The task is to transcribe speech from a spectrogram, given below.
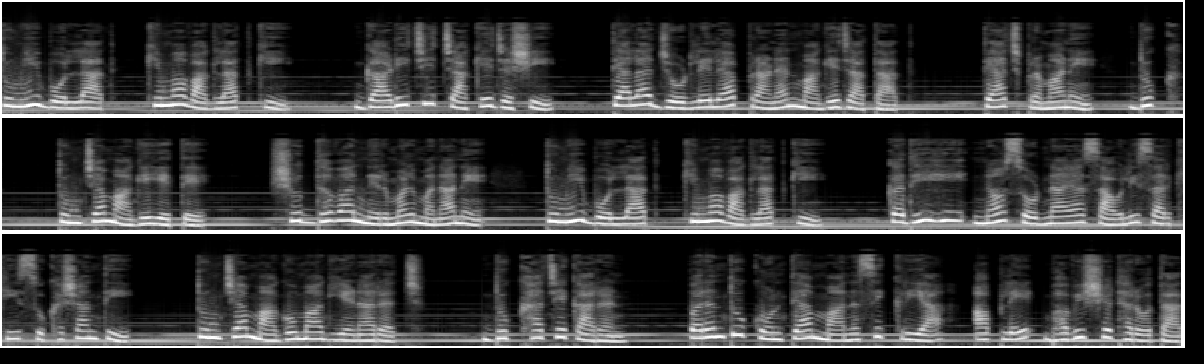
तुम्ही बोललात किंवा वागलात की गाडीची चाके जशी त्याला जोडलेल्या प्राण्यांमागे जातात. त्याचप्रमाणे दुःख तुमच्या मागे येते. शुद्ध वा निर्मळ मनाने तुम्ही बोललात किंवा वागलात की कधीही न सोडणाऱ्या सावलीसारखी सुखशांती तुमच्या मागोमाग येणारच. दुःखाचे कारण. परंतु कोणत्या मानसिक क्रिया आपले भविष्य ठरवतात?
